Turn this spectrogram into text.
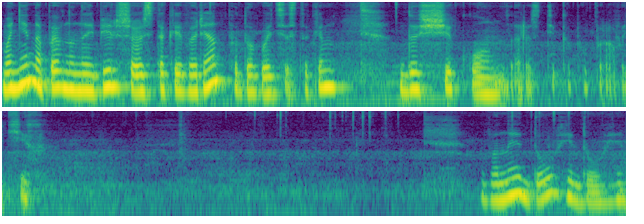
Мені, напевно, найбільше ось такий варіант подобається з таким дощиком. Зараз тільки поправить їх. Вони довгі-довгі.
